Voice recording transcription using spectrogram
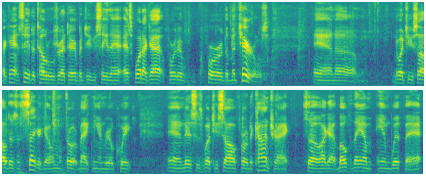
I can't see the totals right there, but you can see that. That's what I got for the for the materials. And um, what you saw just a second ago, I'm gonna throw it back in real quick. And this is what you saw for the contract. So I got both of them in with that,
